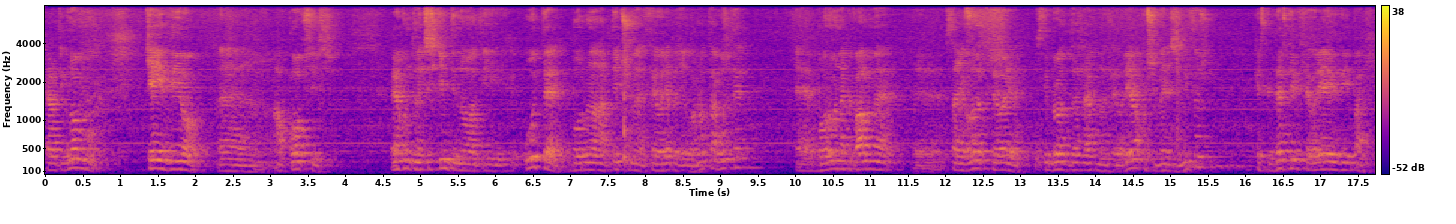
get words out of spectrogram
Κατά τη γνώμη μου, και οι δύο ε, απόψεις έχουν τον εξής κίνδυνο ότι ούτε μπορούμε να αναπτύξουμε θεωρία από τα γεγονότα, ούτε ε, μπορούμε να επιβάλλουμε ε, στα γεγονότα της θεωρίας. Στην πρώτη δεν θα έχουμε θεωρία, όπως σημαίνει συνήθως, και στη δεύτερη θεωρία ήδη υπάρχει.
